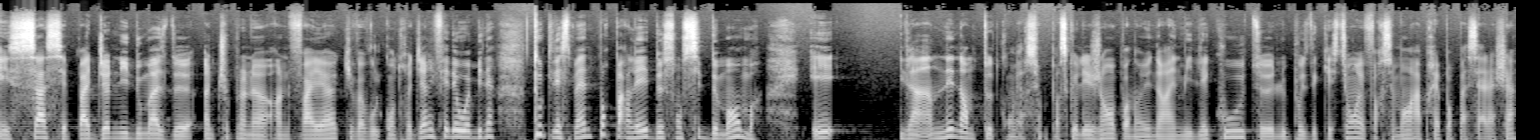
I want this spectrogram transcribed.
Et ça c'est pas Johnny Dumas de Entrepreneur on Fire qui va vous le contredire. Il fait des webinaires toutes les semaines pour parler de son site de membres et il a un énorme taux de conversion parce que les gens, pendant une heure et demie, l'écoutent, euh, lui posent des questions et forcément, après, pour passer à l'achat,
